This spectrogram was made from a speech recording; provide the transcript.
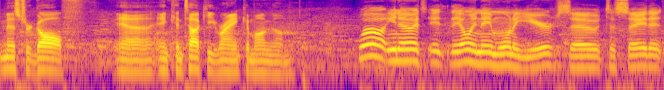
Mr. Golf uh, in Kentucky rank among them? Well, you know, it, they only name one a year, so to say that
